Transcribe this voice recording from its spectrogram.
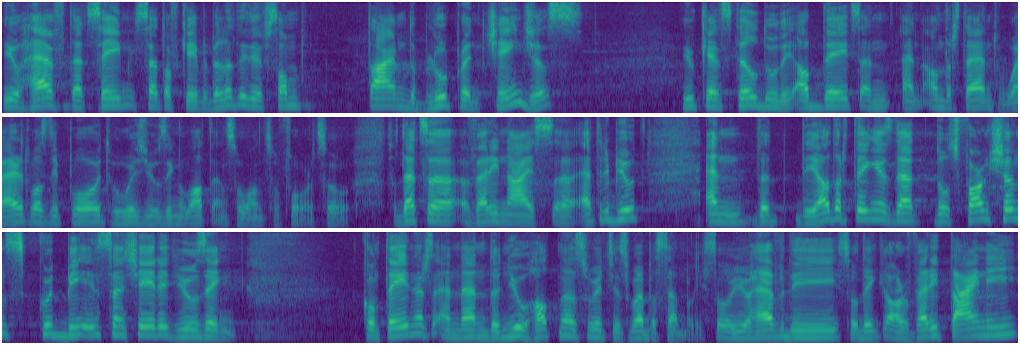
you have that same set of capabilities. If sometime the blueprint changes, you can still do the updates and, and understand where it was deployed, who is using what, and so on and so forth. So, so that's a, a very nice uh, attribute. And the, the other thing is that those functions could be instantiated using containers and then the new hotness, which is WebAssembly. So you have the, so they are very tiny,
